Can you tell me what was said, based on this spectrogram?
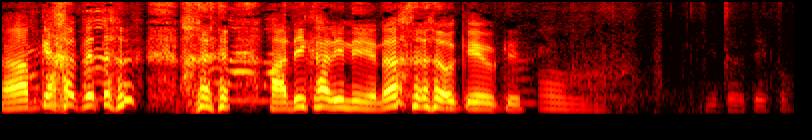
हाँ आपके हाथ में तो आधी खाली नहीं है ना? ओके ओके इधर देखो।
